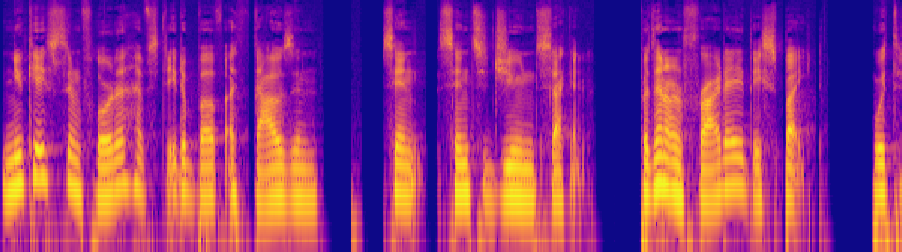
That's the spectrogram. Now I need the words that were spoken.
New cases in Florida have stayed above a thousand since, since June 2nd, but then on Friday they spiked with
